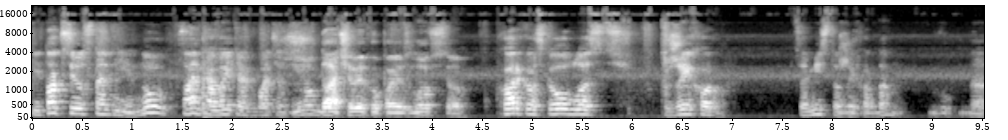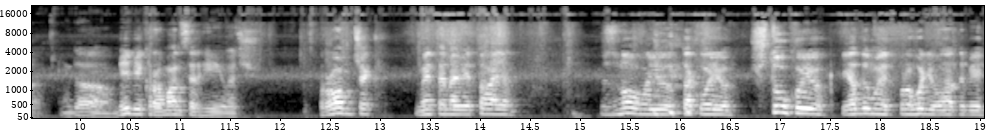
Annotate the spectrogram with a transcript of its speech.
І так всі остальні. Ну, Санька витяг, бачиш. Ну да, чоловіку повезло, все. Харківська область, Жихор. Це місто Жихор, да? Да. Да. Бібік Роман Сергійович. Ромчик, ми тебе вітаємо з новою такою штукою. Я думаю, в прогоді вона тобі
